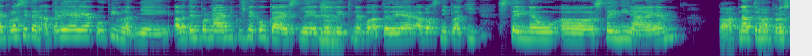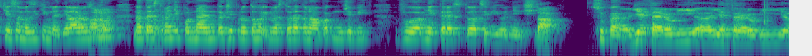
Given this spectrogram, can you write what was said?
tak vlastně ten ateliér já koupím levněji, ale ten podnájemník už nekouká, jestli je to byt nebo ateliér a vlastně platí stejnou, uh, stejný nájem. Tak, na trhu tak. prostě se mezi tím nedělá rozdíl na té ano. straně podnájmu, takže pro toho investora to naopak může být v, v některé situaci výhodnější. Tak, Super. Je férový, je férový eh,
